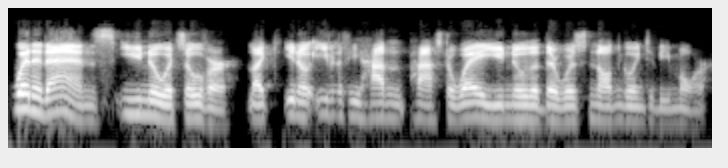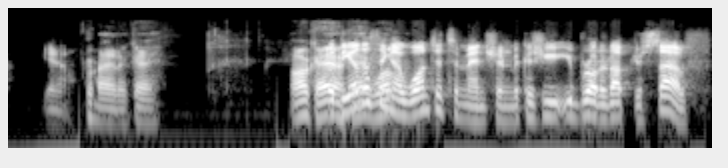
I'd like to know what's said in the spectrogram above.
when it ends, you know it's over. Like, you know, even if he hadn't passed away, you know that there was not going to be more, you know. Right. Okay. Okay. But the okay, other thing I wanted to mention, because you, you brought it up yourself,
